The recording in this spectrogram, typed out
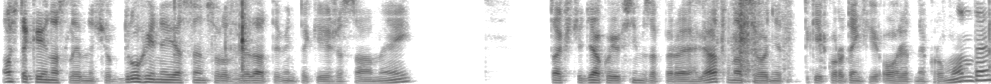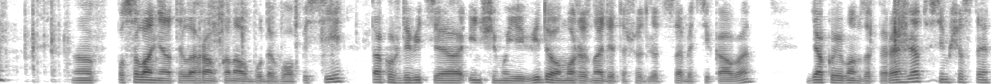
Ось такий у нас ливничок. Другий не є сенсу розглядати, він такий же самий. Так що дякую всім за перегляд. У нас сьогодні такий коротенький огляд Некромунди. Е, Посилання на телеграм-канал буде в описі. Також дивіться інші мої відео, може знайдете щось для себе цікаве. Дякую вам за перегляд, всім щасти!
